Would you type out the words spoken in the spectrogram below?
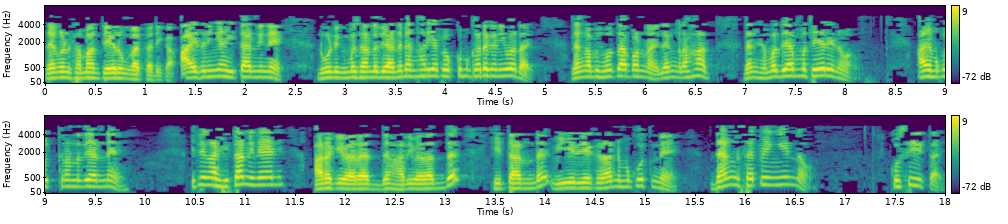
දැන් ඔන්න සමන් තේරුම් ගත්තා ටික. ආයතනින් යා හිතන්නේ නැහැ. නුවණින් විමසන්න දෙයක් නැහැ. දැන් හරි අපි ඔක්කොම කරගෙන ඉවරයි. දැන් අපි සෝතාපන්නයි. දැන් රහත්. දැන් හැමදේම තේරෙනවා. ආයෙ මොකුත් කරන්න දෙයක් නැහැ. ඉතින් ආ හිතන්නේ නැහනේ. අරකේ වැරද්ද, හරි වැරද්ද හිතන්න වීරිය කරන්න මොකුත් නැහැ. දැන් සැපෙන් ඉන්නවා. කුසීතයි.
